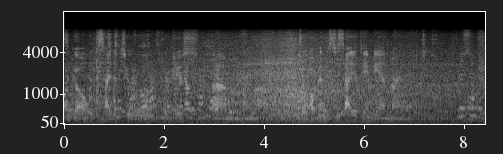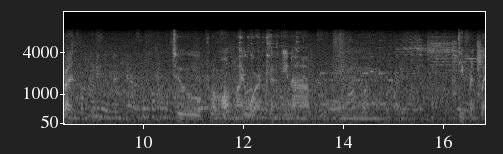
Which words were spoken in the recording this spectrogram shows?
years ago we decided to produce, um, to open the society, me and my friend to promote my work in a different way.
